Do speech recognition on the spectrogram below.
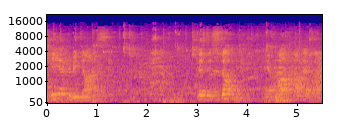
here could be nice. Mr. Stop and pass off that.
